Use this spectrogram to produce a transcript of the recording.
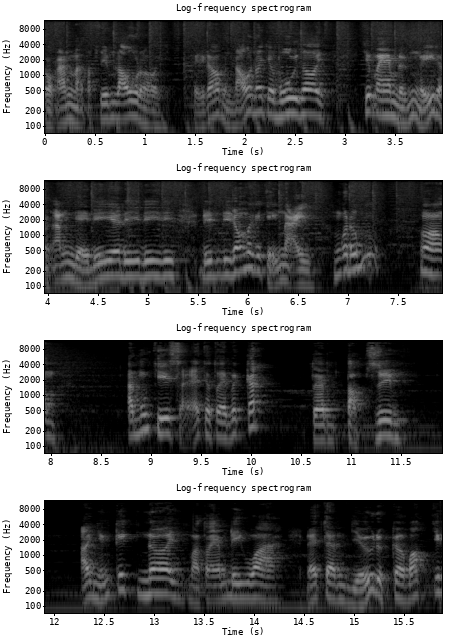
Còn anh mà tập gym lâu rồi thì đó mình nói nói cho vui thôi. Chứ mấy em đừng nghĩ rằng anh về đi đi đi đi đi, đi nói mấy cái chuyện này không có đúng đúng không? Anh muốn chia sẻ cho tụi em cái cách tụi em tập gym ở những cái nơi mà tụi em đi qua để tụi em giữ được cơ bắp chứ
